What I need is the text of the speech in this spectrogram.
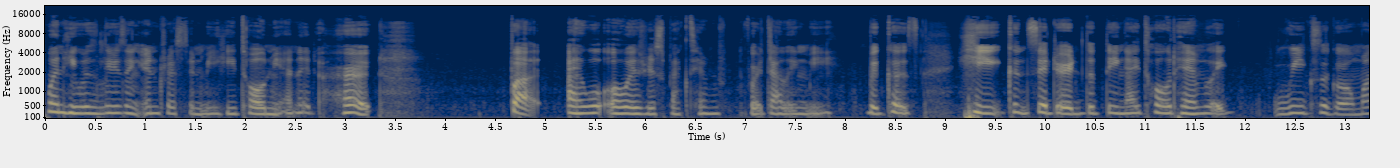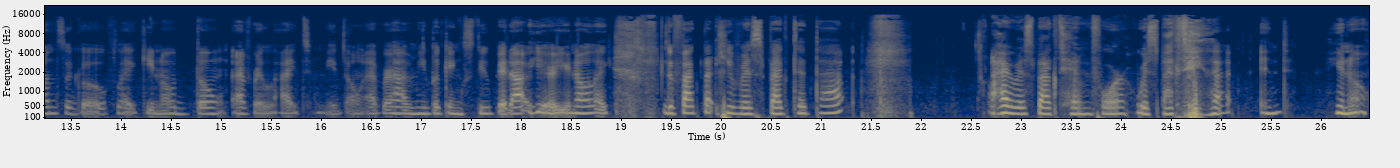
when he was losing interest in me he told me and it hurt but i will always respect him for telling me because he considered the thing i told him like weeks ago, months ago, like, you know, don't ever lie to me. Don't ever have me looking stupid out here, you know, like the fact that he respected that. I respect him for respecting that and you know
